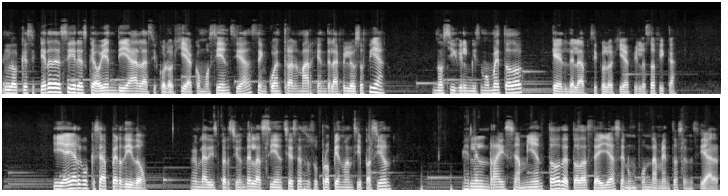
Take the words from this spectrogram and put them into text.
Lo que se quiere decir es que hoy en día la psicología como ciencia se encuentra al margen de la filosofía, no sigue el mismo método que el de la psicología filosófica. Y hay algo que se ha perdido en la dispersión de las ciencias hacia su propia emancipación, el enraizamiento de todas ellas en un fundamento esencial.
